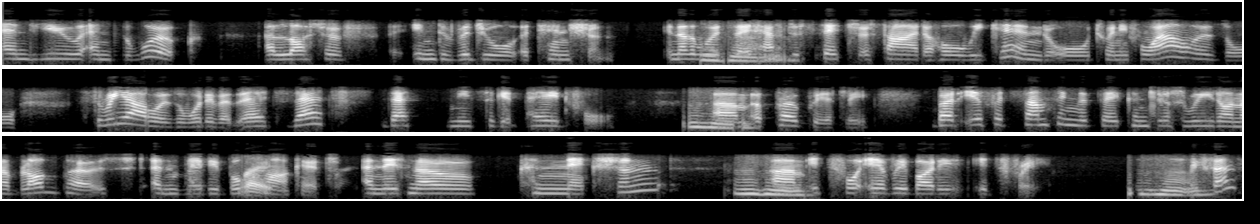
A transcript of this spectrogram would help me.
and you and the work a lot of individual attention. In other words, they have Mhm. to set aside a whole weekend or 24 hours or three hours or whatever. That's that's that needs to get paid for Mhm. um, appropriately. But if it's something that they can just read on a blog post and maybe bookmark it, and there's no connection, Mhm. um, it's for everybody. It's free. Mhm. Make sense?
